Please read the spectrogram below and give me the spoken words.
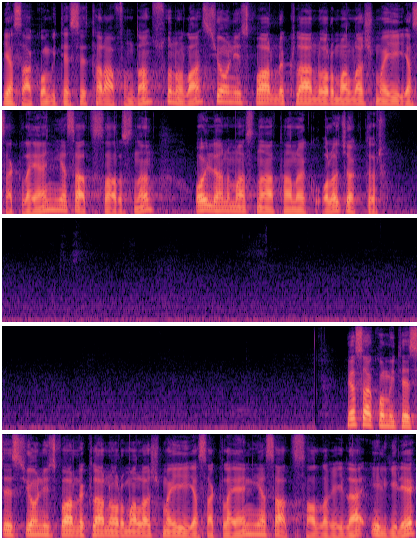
Yasa Komitesi tarafından sunulan Siyonist varlıkla normallaşmayı yasaklayan yasa tasarısının oylanmasına tanık olacaktır. Yasa Komitesi Siyonist varlıkla normallaşmayı yasaklayan yasa tasarlığıyla ilgili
